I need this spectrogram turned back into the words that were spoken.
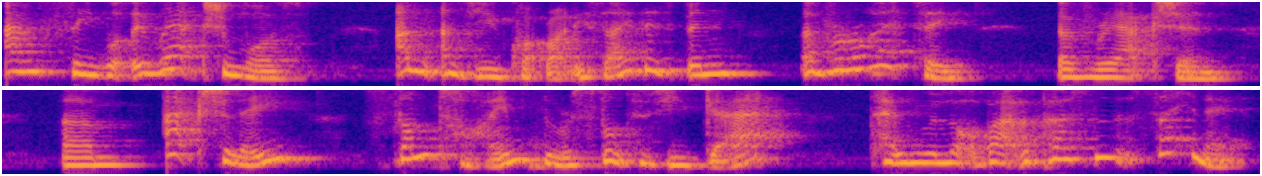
and see what the reaction was. And as you quite rightly say, there's been a variety of reaction. Um, actually, sometimes the responses you get tell you a lot about the person that's saying it,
